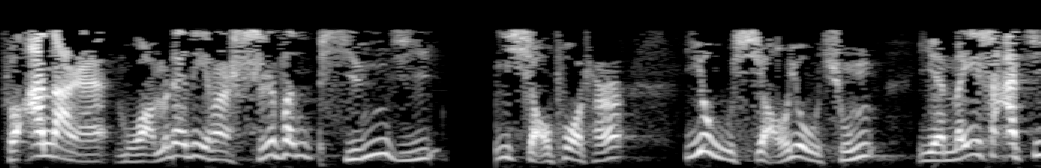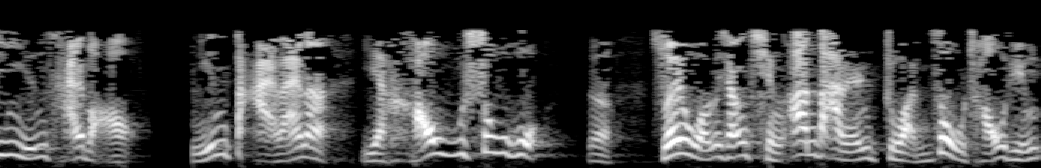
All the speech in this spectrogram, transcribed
说安大人，我们这地方十分贫瘠，一小破城，又小又穷，也没啥金银财宝。您打下来呢，也毫无收获。嗯，所以我们想请安大人转奏朝廷，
